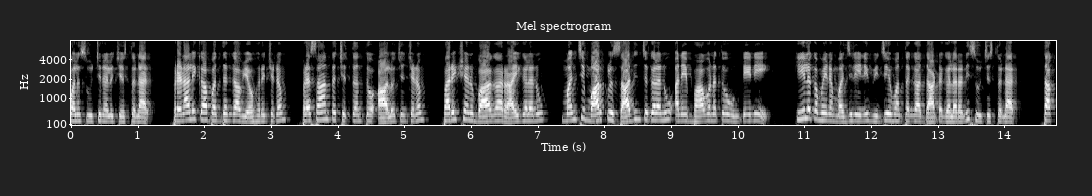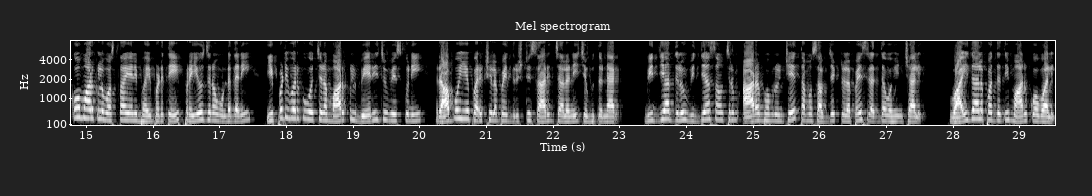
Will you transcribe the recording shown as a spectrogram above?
పలు సూచనలు చేస్తున్నారు. ప్రణాళికాబద్ధంగా వ్యవహరించడం ప్రశాంత చిత్తంతో ఆలోచించడం పరీక్షను బాగా రాయగలను మంచి మార్కులు సాధించగలను అనే భావనతో ఉంటేనే కీలకమైన మజిలీని విజయవంతంగా దాటగలరని సూచిస్తున్నారు. తక్కువ మార్కులు వస్తాయని భయపడితే ప్రయోజనం ఉండదని ఇప్పటి వరకు వచ్చిన మార్కులు బేరీజు వేసుకుని రాబోయే పరీక్షలపై దృష్టి సారించాలని చెబుతున్నారు. విద్యార్థులు విద్యా సంవత్సరం ఆరంభం నుంచే తమ సబ్జెక్టులపై శ్రద్ధ వహించాలి. వాయిదాల పద్ధతి మానుకోవాలి.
